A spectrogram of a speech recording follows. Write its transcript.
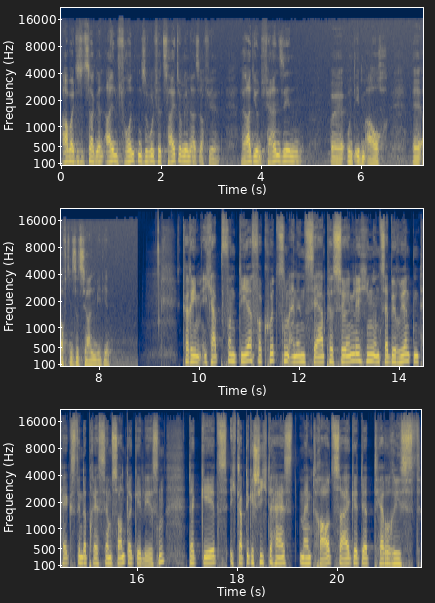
arbeite sozusagen an allen Fronten, sowohl für Zeitungen als auch für Radio und Fernsehen und eben auch auf den sozialen Medien. Karim, ich habe von dir vor kurzem einen sehr persönlichen und sehr berührenden Text in der Presse am Sonntag gelesen. Da geht's, ich glaube, die Geschichte heißt Mein Trauzeuge, der Terrorist.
